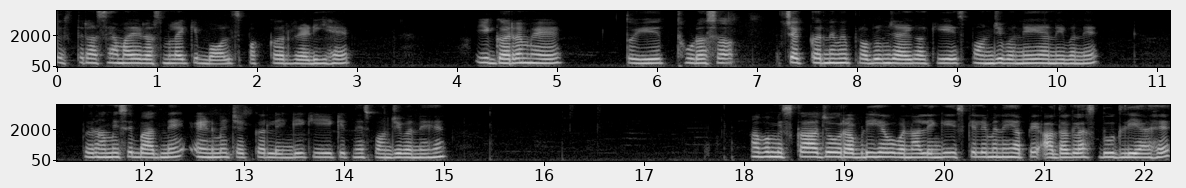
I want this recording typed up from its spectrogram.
तो इस तरह से हमारे रसमलाई की बॉल्स पककर रेडी है। ये गर्म है तो ये थोड़ा सा चेक करने में प्रॉब्लम जाएगा कि ये स्पॉन्जी बने या नहीं बने। फिर हम इसे बाद में एंड में चेक कर लेंगे कि ये कितने स्पॉन्जी बने हैं। अब हम इसका जो रबड़ी है वो बना लेंगे। इसके लिए मैंने यहाँ पे आधा ग्लास दूध लिया है।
